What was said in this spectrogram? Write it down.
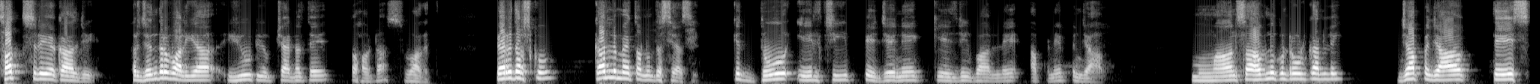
ਸਤਿ ਸ੍ਰੀ ਅਕਾਲ ਜੀ। ਹਰਜਿੰਦਰ ਵਾਲੀਆ YouTube ਚੈਨਲ ਤੇ ਤੁਹਾਡਾ ਸਵਾਗਤ। ਪਿਆਰੇ ਦਰਸ਼ਕੋ, ਕੱਲ ਮੈਂ ਤੁਹਾਨੂੰ ਦੱਸਿਆ ਸੀ ਕਿ ਦੋ ਏਲਚੀ ਭੇਜੇ ਨੇ ਕੇਜਰੀਵਾਲ ਨੇ ਆਪਣੇ ਪੰਜਾਬ। ਮਾਨ ਸਾਹਿਬ ਨੂੰ ਕੰਟਰੋਲ ਕਰਨ ਲਈ ਜਾਂ ਪੰਜਾਬ ਤੇ ਸ-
